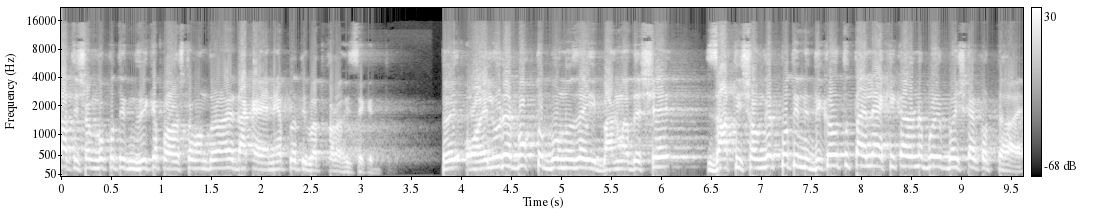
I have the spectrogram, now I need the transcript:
জাতিসংঘ প্রতিনিধিকে পররাষ্ট্র মন্ত্রণালয়ে ডাকায় নিয়ে প্রতিবাদ করা হয়েছে কিন্তু। তো এই অয়েলুরের বক্তব্য অনুযায়ী বাংলাদেশে জাতিসংঘের প্রতিনিধিকেও তো তাইলে একই কারণে বহিষ্কার করতে হয়।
